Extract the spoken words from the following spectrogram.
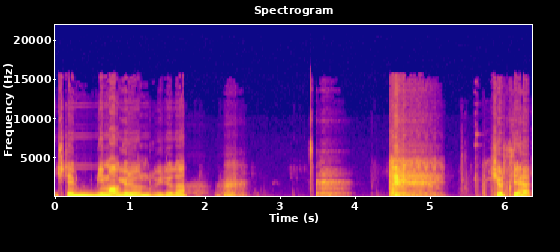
İşte bir mal görüyorsunuz videoda. Kürt ya.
